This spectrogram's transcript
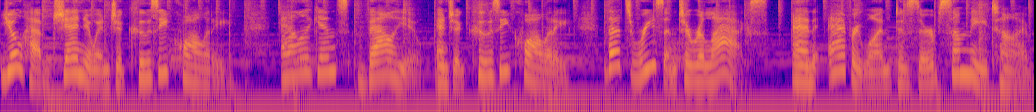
you'll have genuine jacuzzi quality. Elegance, value, and jacuzzi quality. That's reason to relax. And everyone deserves some me time.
